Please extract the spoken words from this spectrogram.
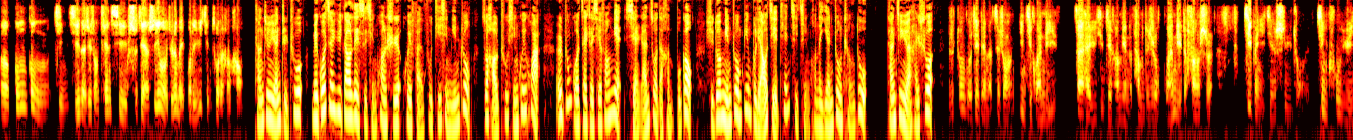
呃，公共紧急的这种天气事件，是因为我觉得美国的预警做得很好。唐靖远指出，美国在遇到类似情况时会反复提醒民众做好出行规划，而中国在这些方面显然做得很不够，许多民众并不了解天气情况的严重程度。唐靖远还说：“就是中国这边的这种应急管理、灾害预警这方面的，他们的这种管理的方式，基本已经是一种近乎于，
